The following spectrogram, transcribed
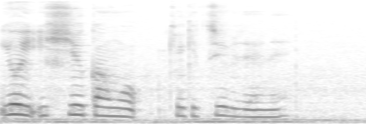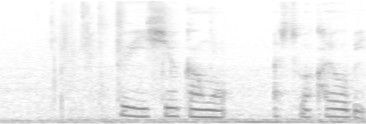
良い1週間を今日月曜日だよね。良い1週間を明日は火曜日。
